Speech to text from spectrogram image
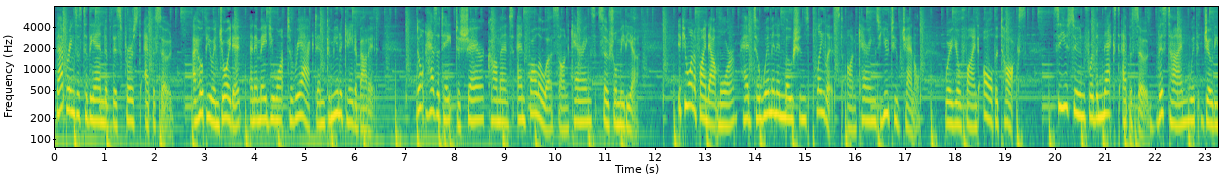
That brings us to the end of this first episode. I hope you enjoyed it and it made you want to react and communicate about it. Don't hesitate to share, comment, and follow us on Kering's social media. If you want to find out more, head to Women in Motion's playlist on Kering's YouTube channel, where you'll find all the talks. See you soon for the next episode, this time with Jodie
